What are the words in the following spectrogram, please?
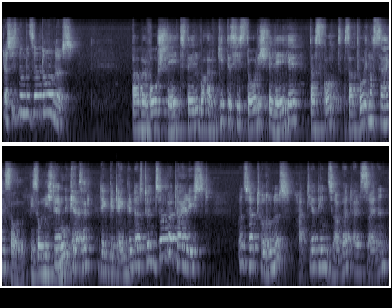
Das ist nur mit Saturnus. Aber wo steht denn, wo, äh, gibt es historisch Belege, dass Gott Saturnus sein soll? Wieso nicht Denn Jupiter? er, den Gedenke, dass du den Sabbat heiligst. Und Saturnus hat ja den Sabbat als seinen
